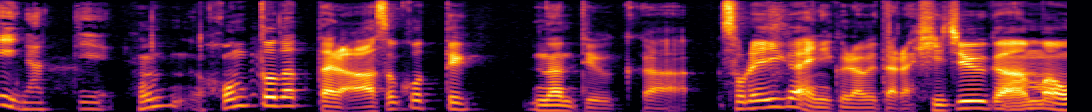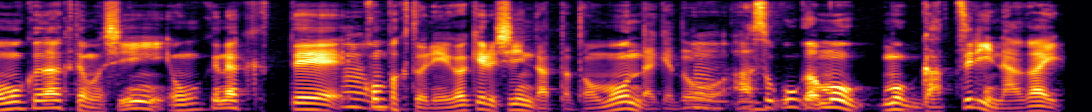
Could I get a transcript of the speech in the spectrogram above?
いいなってほん本当だったらあそこってなんていうかそれ以外に比べたら比重があんま重くなくてもシーン重くなくて、うん。コンパクトに描けるシーンだったと思うんだけど、うんうん。あそこがもうもうがっつり長い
